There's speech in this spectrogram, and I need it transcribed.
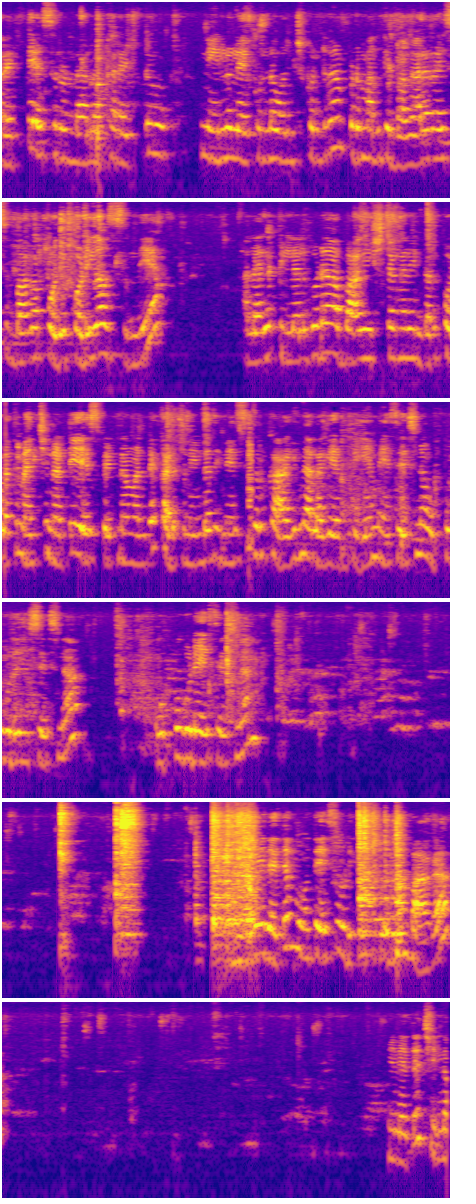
కరెక్ట్ ఎసురు ఉండాలి కరెక్ట్ నీళ్ళు లేకుండా ఉంచుకుంటే అప్పుడు మనకి బగారా రైస్ బాగా పొడి పొడిగా వస్తుంది. అలాగే పిల్లలు కూడా బాగా ఇష్టంగా తింటారు. పొడకి నచ్చినట్టు వేసి పెట్టినామంటే కడుపు నిండా తినేసి ఇద్దరు కాగింది. అలాగే బియ్యం వేసేసిన ఉప్పు కూడా వేసేసిన ఉప్పు కూడా వేసేసిన. ఇదైతే మూత వేసి ఉడికించుకున్నాం బాగా. నేనైతే చిన్న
